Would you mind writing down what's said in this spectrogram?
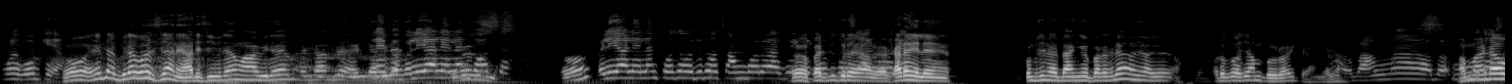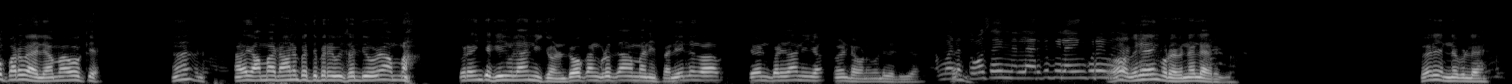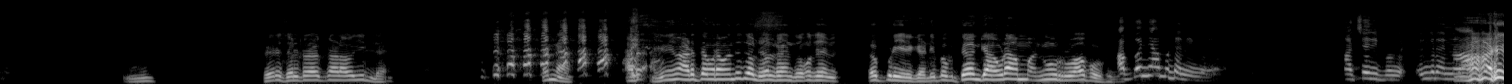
ஓ என்ன விலைவாசி தானே? அரிசி விலை மா விலை எல்லாம் விலை எல்லாம் இப்ப விலை. வெளியால கடையில் கொமிஷனர் பேங்க் பக்கத்தில் ஒரு தோசை ஐம்பது ரூபா விற்கிறாங்கல்ல அம்மா அம்மாண்டா பரவாயில்ல அம்மா ஓகே. நாளைக்கு அம்மா நானும் பத்து பேருக்கு சொல்லி விடுவேன் அம்மா ஒரு இங்கே கீழலாம் நிற்கணும் டோக்கன் கொடுத்து தான் அம்மா நிற்பேன் இல்லைங்க ஏன் படி தான் நீங்கள் வேண்டாம் சொல்லியா அம்மாட தோசை நல்லா இருக்கு விலையும் குறைவு ஓ விலையும் குறைவு நல்லா இருக்கு. வேற என்ன பிள்ளை? ம். வேற சொல்கிறதுக்கு அளவு இல்லை. என்ன? அட இனிமேல் அடுத்த முறை வந்து சொல் சொல்கிறேன் தோசை எப்படி இருக்கு இப்போ தேங்காய் கூட அம்மா நூறுரூவா போட்டுது. அப்ப ஞாபகம் நீங்க. ஆ சரி இப்போ எங்கட நாடு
